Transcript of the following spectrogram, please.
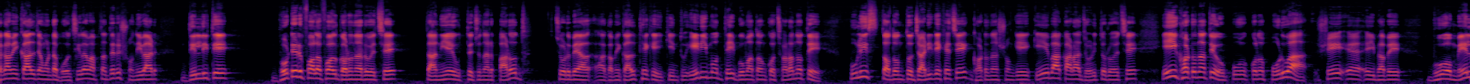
আগামীকাল যেমনটা বলছিলাম আপনাদের, শনিবার দিল্লিতে ভোটের ফলাফল গণনা রয়েছে, তা নিয়ে উত্তেজনার পারদ চড়বে আগামীকাল থেকেই। কিন্তু এরই মধ্যেই বোমাতঙ্ক ছড়ানোতে পুলিশ তদন্ত জারি রেখেছে। ঘটনার সঙ্গে কে বা কারা জড়িত রয়েছে, এই ঘটনাতেও কোনো পড়ুয়া সে এইভাবে ভুয়ো মেল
